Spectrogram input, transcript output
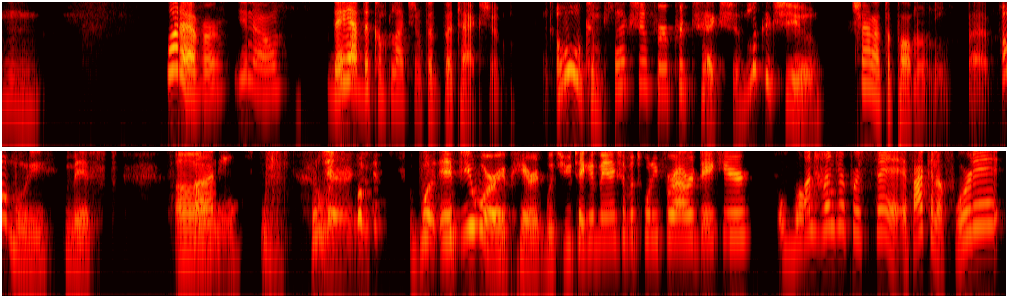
Mm. Whatever. You know, they have the complexion for the protection. Oh, complexion for protection. Look at you. Shout out to Paul Mooney. But Paul Mooney missed. Um, Funny. hilarious. well, if you were a parent, would you take advantage of a 24 hour daycare? 100%. If I can afford it,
